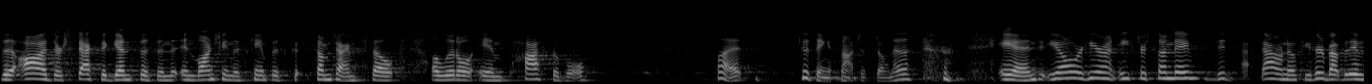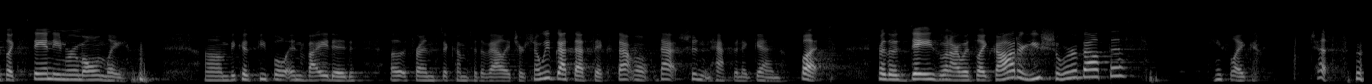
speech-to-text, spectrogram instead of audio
the odds are stacked against us and, and launching this campus sometimes felt a little impossible. But Good thing it's not just on us. and y'all were here on Easter Sunday. Did, I don't know if you heard about it, but it was like standing room only um, because people invited uh, friends to come to the Valley Church. Now we've got that fixed. That won't. That shouldn't happen again. But for those days when I was like, God, are you sure about this? He's like, Jess,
